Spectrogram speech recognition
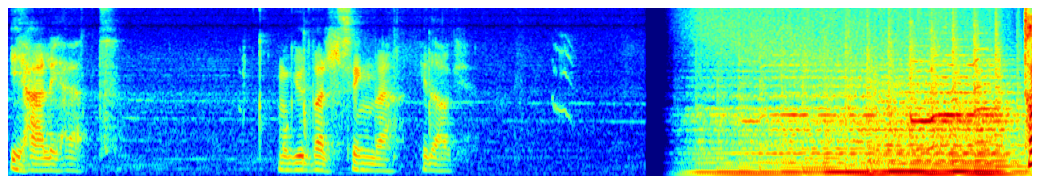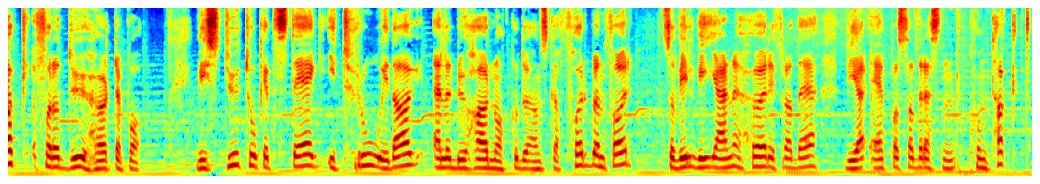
i herlighet. Må Gud velsigne i dag. Takk for at du hørte på. Hvis du tok et steg i tro i dag, eller du har noe du ønsker forbønn for, så vil vi gjerne høre ifra det via e-postadressen kontakt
